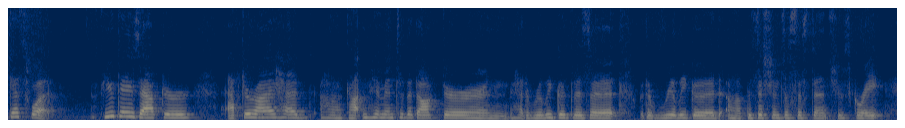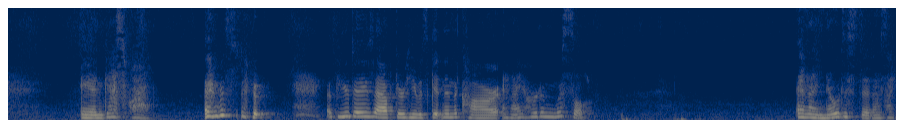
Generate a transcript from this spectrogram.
guess what? A few days after, after I had uh, gotten him into the doctor and had a really good visit with a really good uh, physician's assistant, she was great. And guess what? It was a few days after he was getting in the car, and I heard him whistle. And I noticed it. I was like,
